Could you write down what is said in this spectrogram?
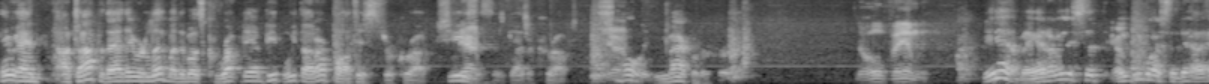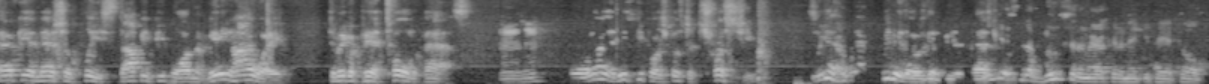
They were, and on top of that, they were led by the most corrupt damn people. We thought our politicians were corrupt. Jesus, those guys are corrupt. Yeah. Holy mackerel, they're corrupt. The whole family. Yeah, man. I mean, it's the, Yep. we watched the uh, Afghan National Police stopping people on the main highway to make them pay a toll to pass. hmm Well, yeah, these people are supposed to trust you. So yeah, we knew that was going to be a We disaster. just set up booths in America to make you pay a toll.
